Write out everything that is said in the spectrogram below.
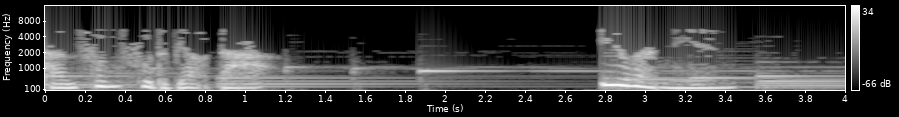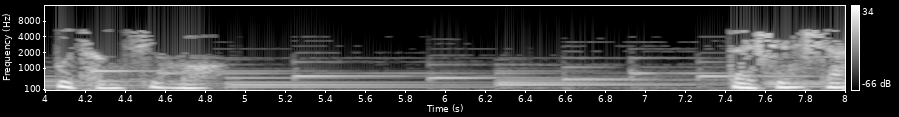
涵丰富的表达。亿万年不曾寂寞，在深山，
